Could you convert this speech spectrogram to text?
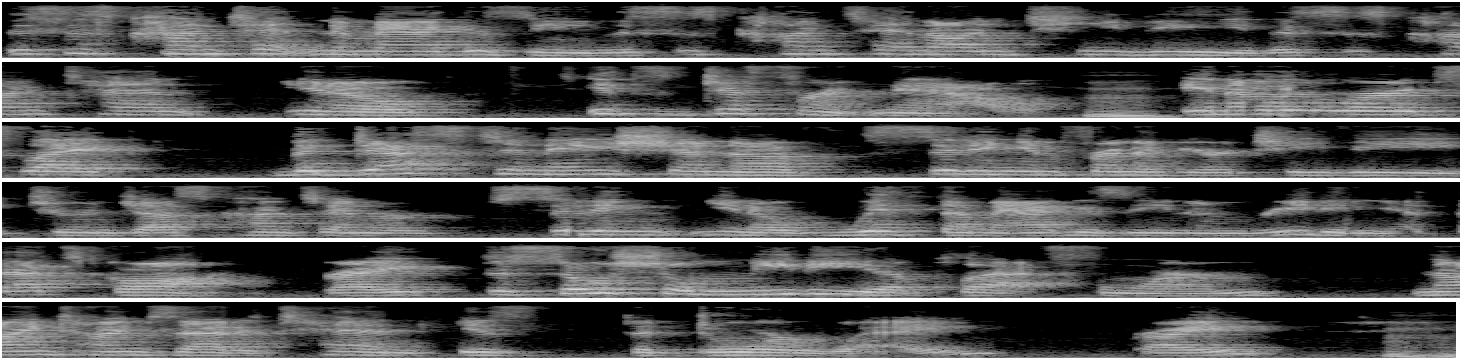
this is content in a magazine, this is content on TV, this is content, you know, it's different now. Mm. In other words, like the destination of sitting in front of your TV to ingest content or sitting, you know, with a magazine and reading it, that's gone, right? The social media platform, nine times out of 10, is the doorway, right? Mm-hmm.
